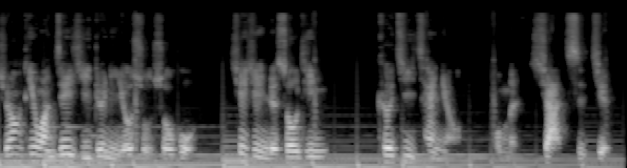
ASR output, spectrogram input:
希望听完这一集对你有所收获。谢谢你的收听，科技菜鸟，我们下次见。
